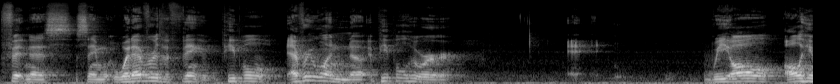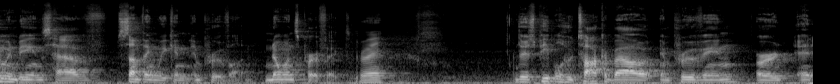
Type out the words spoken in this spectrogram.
fitness, same whatever the thing. People, everyone know people who are. We all, all human beings have something we can improve on. No one's perfect Right. there's people who talk about improving or uh,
